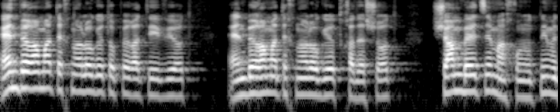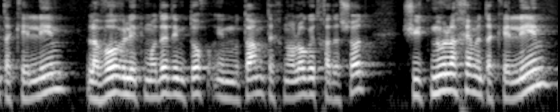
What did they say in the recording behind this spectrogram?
הן ברמת טכנולוגיות אופרטיביות, הן ברמת טכנולוגיות חדשות. שם בעצם אנחנו נותנים את הכלים לבוא ולהתמודד עם, תוך, עם אותן טכנולוגיות חדשות, שייתנו לכם את הכלים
